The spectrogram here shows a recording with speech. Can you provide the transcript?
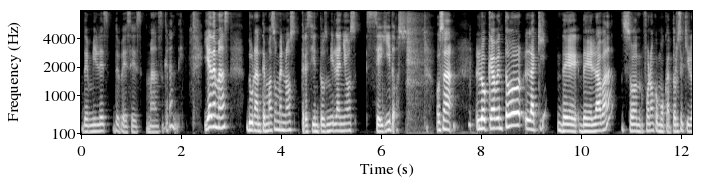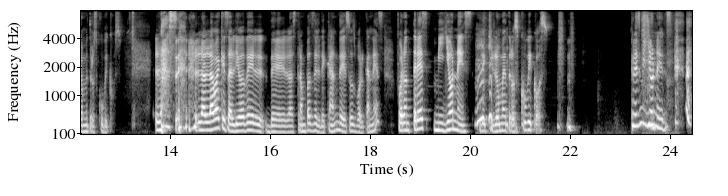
de miles de veces más grande. Y además, durante más o menos 300 mil años seguidos. O sea, lo que aventó la aquí de, lava son, fueron como 14 kilómetros cúbicos. la lava que salió de las trampas del Decán, de esos volcanes, fueron 3 millones de kilómetros cúbicos. Tres millones.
